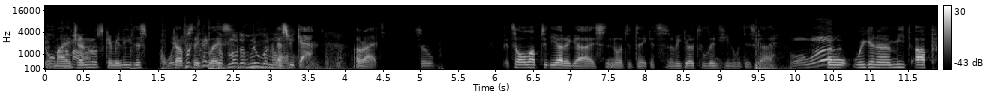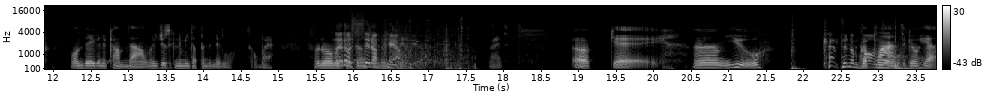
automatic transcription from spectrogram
With my generals? Can we leave this Await gov safe Protect place? the blood of Yes, we can. All right. So it's all up to the other guys in order to take it. So we go to Linhir with this guy. Forward! Or we're gonna meet up when they're gonna come down. We're just gonna meet up in the middle somewhere. For the moment, Let they're us going set for up Lynn camp here. here. Right. Okay. Um, you Captain of have planned Gondor. to go here.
